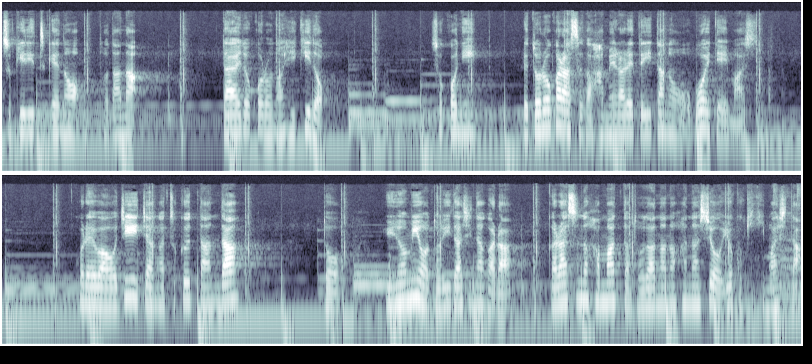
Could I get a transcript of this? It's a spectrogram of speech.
突きりつけの戸棚台所の引き戸そこにレトロガラスがはめられていたのを覚えています。これはおじいちゃんが作ったんだと湯飲みを取り出しながらガラスのはまった戸棚の話をよく聞きました。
